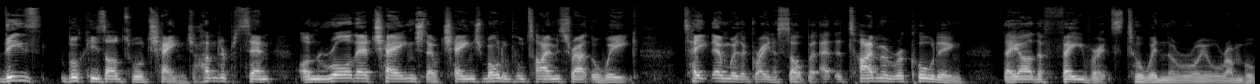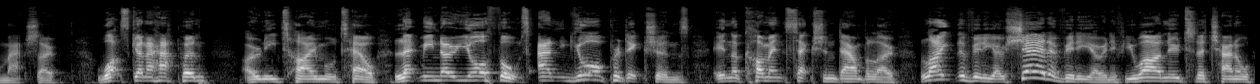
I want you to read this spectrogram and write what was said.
these bookies odds will change 100% on raw they're changed they'll change multiple times throughout the week take them with a grain of salt but at the time of recording they are the favorites to win the royal rumble match so what's going to happen only time will tell. Let me know your thoughts and your predictions in the comment section down below. Like the video, share the video, and if you are new to the channel,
